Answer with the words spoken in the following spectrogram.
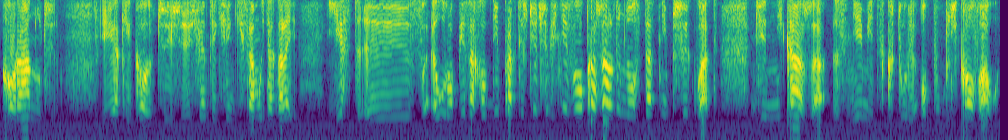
Koranu, czy, jakie, czy Świętej Księgi Islamu i tak dalej, jest w Europie Zachodniej praktycznie czymś niewyobrażalnym. No ostatni przykład dziennikarza z Niemiec, który opublikował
